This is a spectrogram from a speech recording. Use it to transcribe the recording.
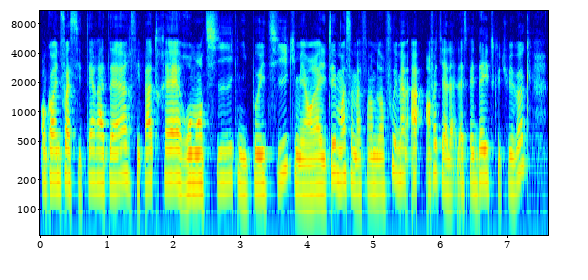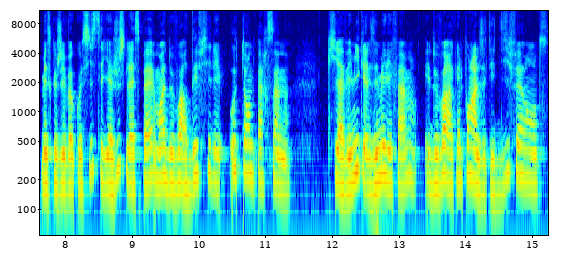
encore une fois, c'est terre à terre, c'est pas très romantique ni poétique, mais en réalité, moi, ça m'a fait un bien fou. Et même, ah, en fait, il y a l'aspect date que tu évoques, mais ce que j'évoque aussi, c'est il y a juste l'aspect, moi, de voir défiler autant de personnes qui avaient mis qu'elles aimaient les femmes et de voir à quel point elles étaient différentes.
